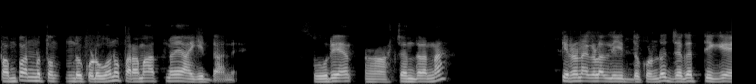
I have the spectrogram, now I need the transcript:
ತಂಪನ್ನು ತಂದು ಕೊಡುವನು ಪರಮಾತ್ಮನೇ ಆಗಿದ್ದಾನೆ. ಸೂರ್ಯ ಚಂದ್ರನ ಕಿರಣಗಳಲ್ಲಿ ಇದ್ದುಕೊಂಡು ಜಗತ್ತಿಗೆ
